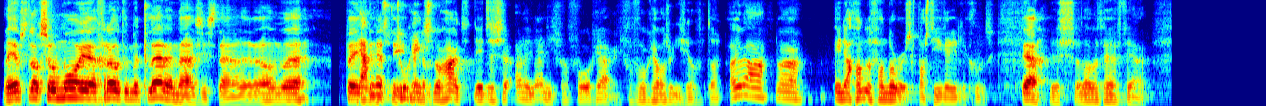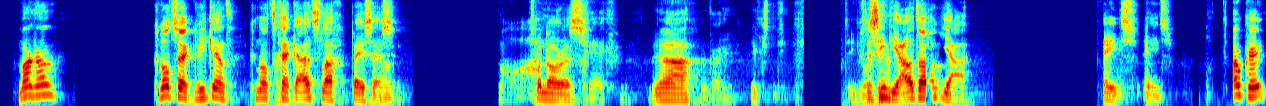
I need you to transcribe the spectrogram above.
Maar je hebt nog zo'n mooie grote McLaren naast je staan. En dan eh P13. Ja, dus toen ging ze nog hard. Dit is, eh, oh nee, nee, die is van vorig jaar. Van vorig jaar was ook niet zo fantastisch. Oh ja, nou, in de handen van Norris past die redelijk goed. Ja, Dus wat dat betreft, ja. Marco? Knotsgek weekend. Knotsgekke uitslag. P6. Oh, Voor Norris. gek. Ja, oké. Ik, ik was- Gezien ja. die auto? Ja. Eens, eens. Oké,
